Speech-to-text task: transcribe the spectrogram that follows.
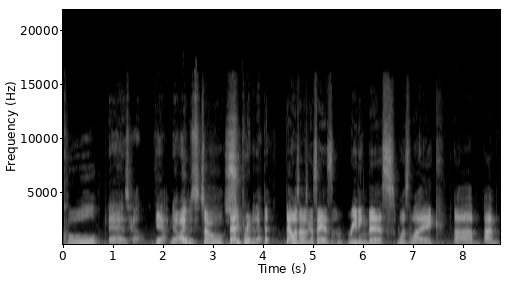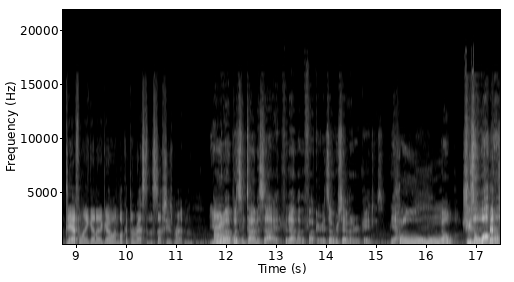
cool as hell. Yeah, no, I was so that, super into that. that that was what I was gonna say. Is reading this was like uh, I'm definitely gonna go and look at the rest of the stuff she's written. You're gonna put some time aside for that motherfucker. It's over 700 pages. Yeah. Ooh. Oh, she's a whopper.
